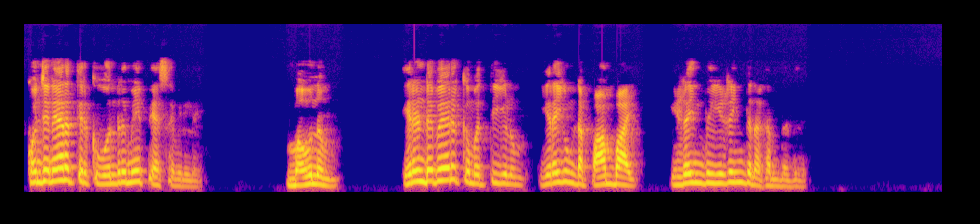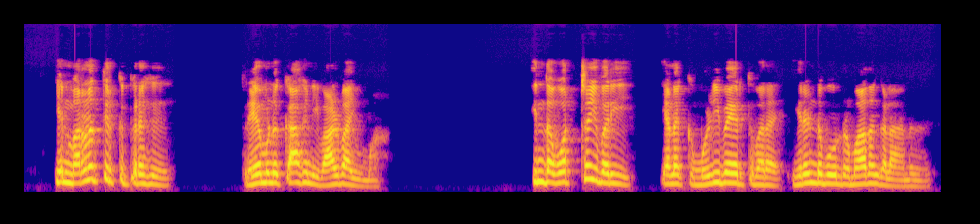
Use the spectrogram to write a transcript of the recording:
கொஞ்ச நேரத்திற்கு ஒன்றுமே பேசவில்லை. மௌனம். இரண்டு பேருக்கு மத்தியிலும் இறையுண்ட பாம்பாய் இழைந்து இழைந்து நகர்ந்தது. என் மரணத்திற்கு பிறகு பிரேமனுக்காக நீ வாழ்வாயுமா இந்த ஒற்றை வரி எனக்கு மொழிபெயர்த்து வர இரண்டு மூன்று மாதங்கள் ஆனது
